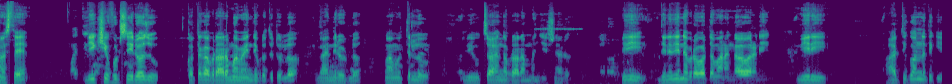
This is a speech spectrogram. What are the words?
నమస్తే. దీక్ష ఫుడ్స్ ఈరోజు కొత్తగా ప్రారంభమైంది ప్రొద్దుటూరులో గాంధీ రోడ్లో. మా మిత్రులు ఇది ఉత్సాహంగా ప్రారంభం చేసినారు. ఇది దినదిన ప్రవర్ధమానం కావాలని వీరి ఆర్థికోన్నతికి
